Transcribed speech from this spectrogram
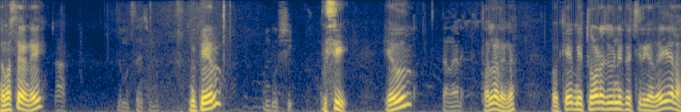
నమస్తే అండి. నమస్తే మీ పేరు? బుషి. ఖుషి ఎవరు తలాడే తల్లడేనా? ఓకే మీ తోట చూడడానికి వచ్చింది కదా ఇలా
